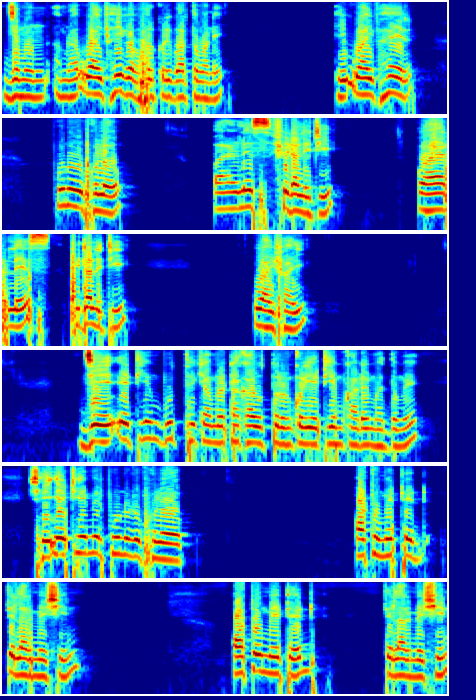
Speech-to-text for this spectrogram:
যেমন আমরা ওয়াইফাই ব্যবহার করি বর্তমানে। এই ওয়াইফাইয়ের পূর্ণরূপ হলো wireless fidelity wireless fidelity WiFi যে এটিএম বুথ থেকে আমরা টাকা উত্তোলন করি এটিএম কার্ডের মাধ্যমে, সেই এটিএম এর পূর্ণরূপ হলো automated teller machine automated teller machine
